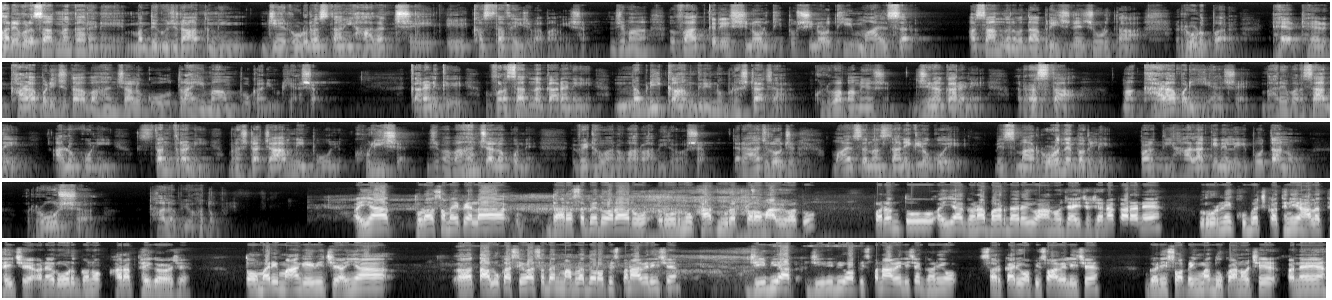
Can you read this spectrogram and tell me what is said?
ભારે વરસાદના કારણે મધ્ય ગુજરાતની જે રોડ રસ્તાની હાલત છે એ ખસ્તા થઈ જવા પામી છે. જેમાં વાત કરીએ શિનોરથી, તો શિનોરથી માલસર અસાન નર્મદા બ્રિજને જોડતા રોડ પર ઠેર ઠેર ખાડા પડી જતા વાહન ચાલકો ત્રાહીમામ પોકારી ઉઠ્યા છે. કારણ કે વરસાદના કારણે નબળી કામગીરીનો ભ્રષ્ટાચાર ખુલવા પામ્યો છે. જેના કારણે રસ્તામાં ખાડા પડી ગયા છે. ભારે વરસાદે આ લોકોની તંત્રની ભ્રષ્ટાચારની પોલ ખુલી છે, જેમાં વાહન ચાલકોને વેઠવાનો વારો આવી રહ્યો છે. ત્યારે આજરોજ માલસરના સ્થાનિક લોકોએ બિસ્મા રોડને પગલે પડતી હાલાકીને લઈ પોતાનો રોષ ઠાલવ્યો હતો. અહીંયા થોડા સમય પહેલાં ધારાસભ્ય દ્વારા રોડનું ખાતમુહૂર્ત કરવામાં આવ્યું હતું. પરંતુ અહીંયા ઘણા ભારદારી વાહનો જાય છે, જેના કારણે રોડની ખૂબ જ કથનીય હાલત થઈ છે અને રોડ ઘણો ખરાબ થઈ ગયો છે. તો અમારી માંગ એવી છે. અહીંયા તાલુકા સેવા સદન મામલતદાર ઓફિસ પણ આવેલી છે. જીબી જીડીબી ઓફિસ પણ આવેલી છે. ઘણી સરકારી ઓફિસો આવેલી છે. ઘણી શોપિંગમાં દુકાનો છે અને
